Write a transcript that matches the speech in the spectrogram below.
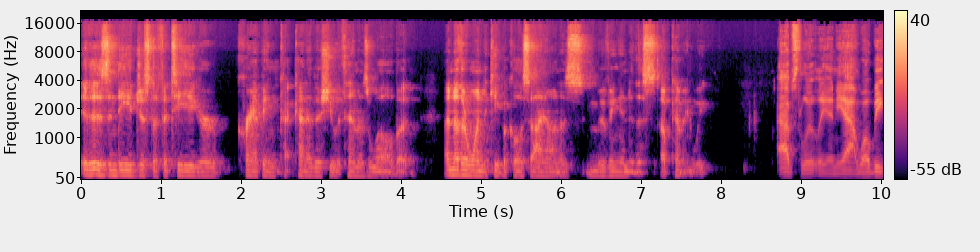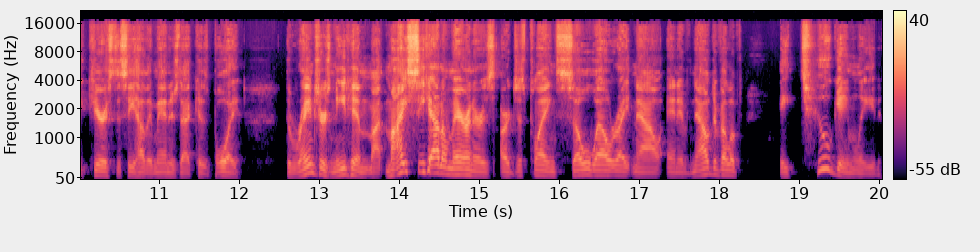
it is indeed just a fatigue or cramping kind of issue with him as well. But another one to keep a close eye on is moving into this upcoming week. Absolutely. And yeah, we'll be curious to see how they manage that because, boy, the Rangers need him. My, my Seattle Mariners are just playing so well right now and have now developed a two game lead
